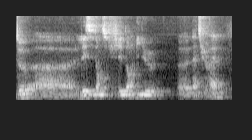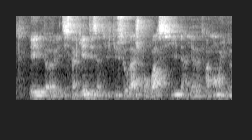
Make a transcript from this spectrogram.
de euh, les identifier dans le milieu euh, naturel et les distinguer des individus sauvages pour voir s'il ben, y avait vraiment une,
